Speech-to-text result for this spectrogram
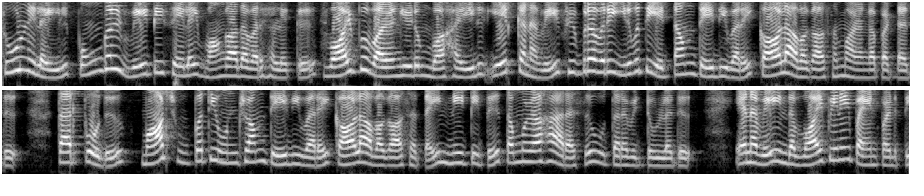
சூழ்நிலையில் பொங்கல் வேட்டி சேலை வாங்காதவர்களுக்கு வாய்ப்பு வழங்கிடும் வகையில் ஏற்கனவே பிப்ரவரி இருபத்தி எட்டாம் தேதி வரை கால அவகாசம் வழங்கப்பட்டது. தற்போது மார்ச் முப்பத்தி ஒன்றாம் தேதி வரை கால அவகாசத்தை நீட்டித்து தமிழக அரசு உத்தரவிட்டுள்ளது. எனவே இந்த வாய்ப்பினை பயன்படுத்தி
